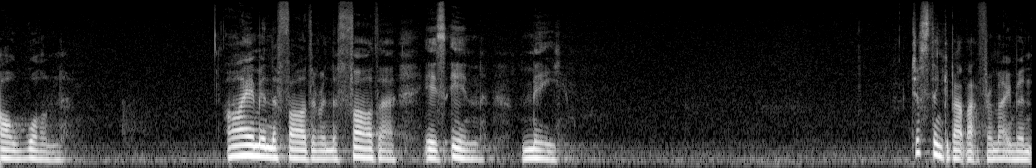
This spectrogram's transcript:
are one. I am in the Father, and the Father is in me. Just think about that for a moment.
